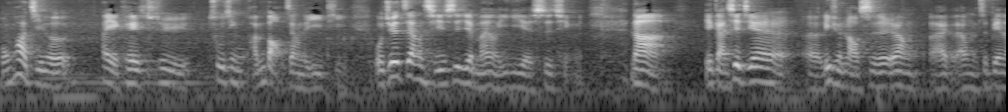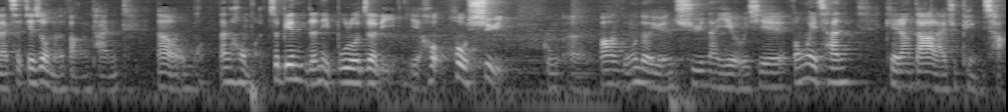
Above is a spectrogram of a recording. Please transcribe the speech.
文化结合那也可以去促进环保这样的议题。我觉得这样其实是一件蛮有意义的事情。那也感谢今天呃立璇老师让来来我们这边来接受我们的访谈。那我们那后这边人里部落这里也后后续公呃包含公共的园区，那也有一些风味餐可以让大家来去品尝。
